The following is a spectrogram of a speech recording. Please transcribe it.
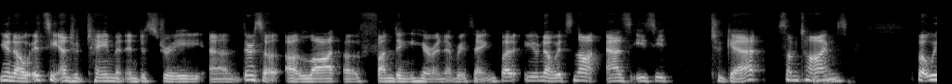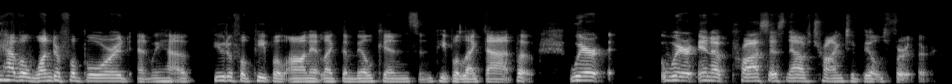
you know it's the entertainment industry and there's a, a lot of funding here and everything but you know it's not as easy to get sometimes but we have a wonderful board and we have beautiful people on it like the Milkens and people like that but we're we're in a process now of trying to build further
